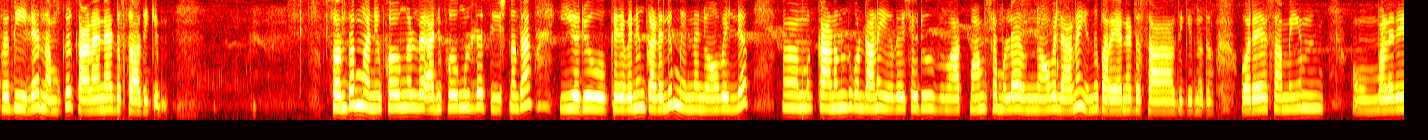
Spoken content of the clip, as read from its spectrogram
കൃതിയിൽ നമുക്ക് കാണാനായിട്ട് സാധിക്കും. സ്വന്തം അനുഭവങ്ങളുടെ അനുഭവങ്ങളുടെ തീഷ്ണത ഈ ഒരു കിഴവനും കടലും എന്ന നോവലിൽ കാണുന്നത് കൊണ്ടാണ് ഏകദേശം ഒരു ആത്മാംശമുള്ള നോവലാണ് എന്ന് പറയാനായിട്ട് സാധിക്കുന്നത്. ഒരേ സമയം വളരെ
